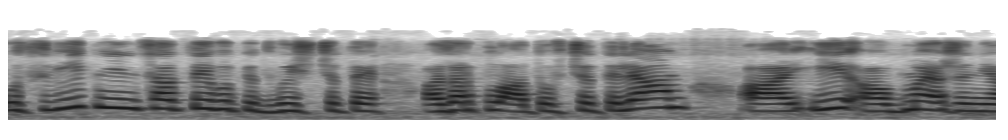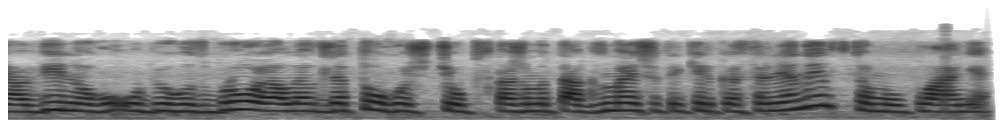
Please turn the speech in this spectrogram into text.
освітні ініціативи, підвищити зарплату вчителям і обмеження вільного обігу зброї, але для того, щоб, скажімо так, зменшити кількість стрілянин в цьому плані,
